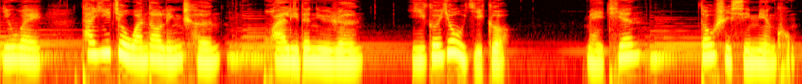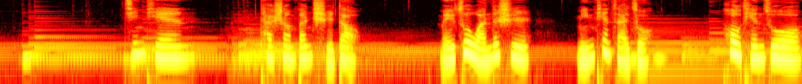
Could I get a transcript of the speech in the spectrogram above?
因为他依旧玩到凌晨，怀里的女人一个又一个，每天都是新面孔。今天他上班迟到，没做完的事，明天再做，后天做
